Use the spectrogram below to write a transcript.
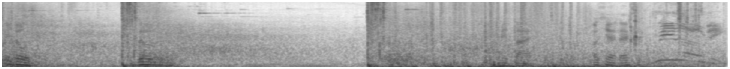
ไม่โดน โดน ไม่ตาย โอเคได้สิ Reloading.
